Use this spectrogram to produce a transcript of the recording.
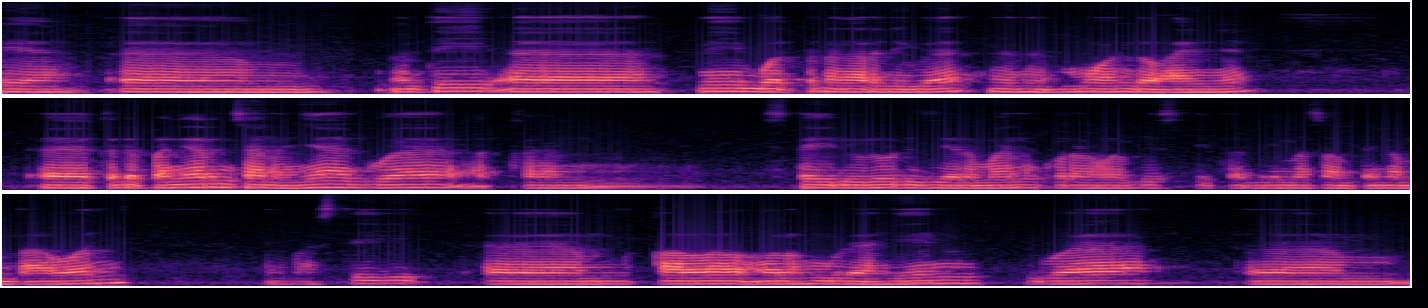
Iya, em, nanti eh, ini buat pendengar juga, mohon doanya. uh, ke depannya rencananya gue akan stay dulu di Jerman kurang lebih sekitar 5 sampai 6 tahun. Yang pasti um, kalau Allah mudahin gue um,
